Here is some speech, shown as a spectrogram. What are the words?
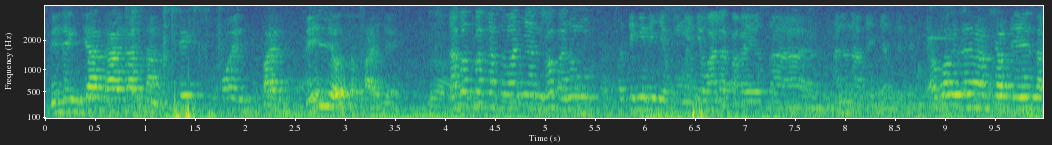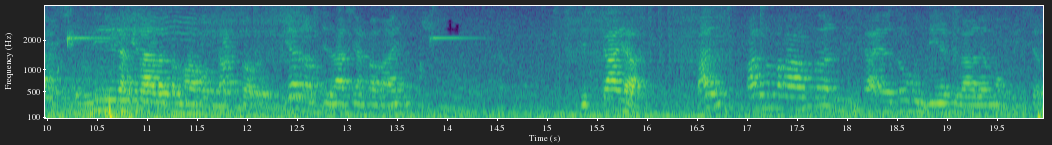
Binigyan agad ng 6.5 billion sa project. Dapat ba kasuhan yan, Gob? Anong sa tingin ninyo kung may tiwala pa kayo sa ano natin, justice system? Kapag na lang sabihin hindi nila kilala itong mga kontraktor, yan ang tinas niyang kamay. Diskaya. Paano, paano makakakuha ng diskaya ito kung hindi niya kilala mga official?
